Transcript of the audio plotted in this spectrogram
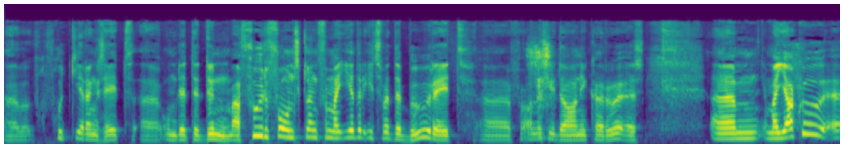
uh goedkeurings het uh om dit te doen. Maar voerfonds klink vir my eerder iets wat 'n boer het, uh veral as jy daar in die Karoo is. Ehm um, maar Jaco uh,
